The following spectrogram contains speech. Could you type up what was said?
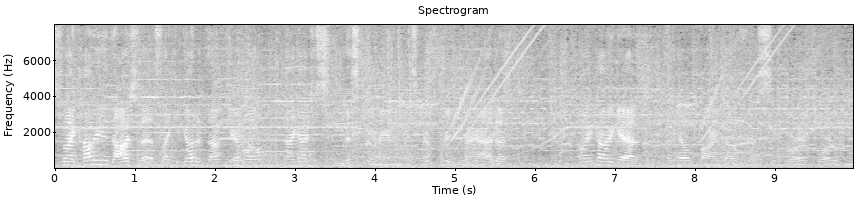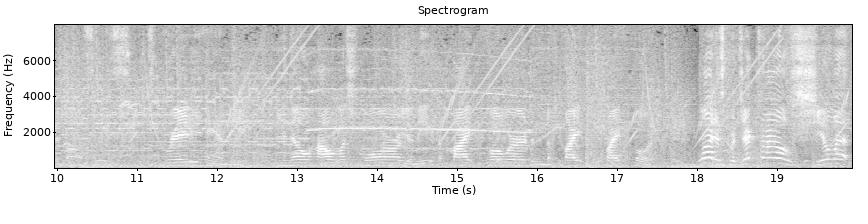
So, like, how do you dodge this? Like, you gotta duck here. Well, that guy just missed me randomly, so that's pretty rad. I like how you get a bar, though, for, for, for mid-bosses pretty handy. You know how much more you need to fight forward and to fight fight forward. What, is projectiles shield it?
